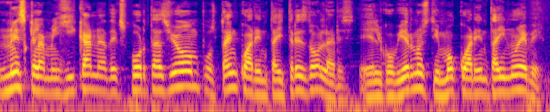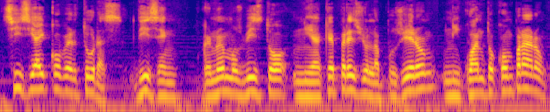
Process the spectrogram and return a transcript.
mezcla mexicana de exportación pues está en 43 dólares. El gobierno estimó 49. Sí, sí hay coberturas, dicen que no hemos visto ni a qué precio la pusieron ni cuánto compraron.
